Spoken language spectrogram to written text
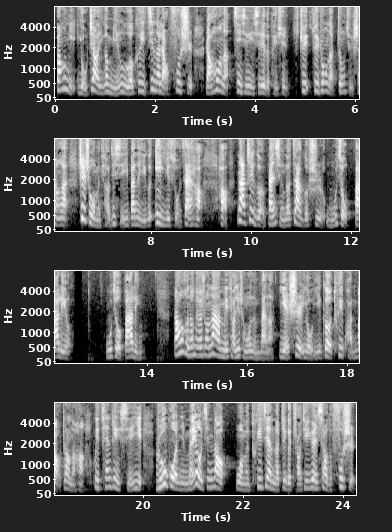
帮你有这样一个名额可以进得了复试，然后呢进行一系列的培训，最最终呢争取上岸。这是我们调剂协议班的一个意义所在哈。好，那这个班型的价格是五九八零，五九八零。然后很多同学说，那没调剂成功怎么办呢？也是有一个退款保障的哈，会签订协议。如果你没有进到我们推荐的这个调剂院校的复试，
